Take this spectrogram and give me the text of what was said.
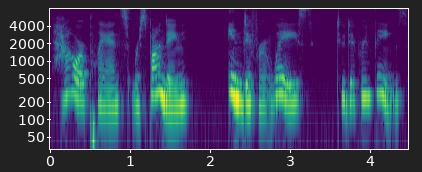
how are plants responding in different ways to different things.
